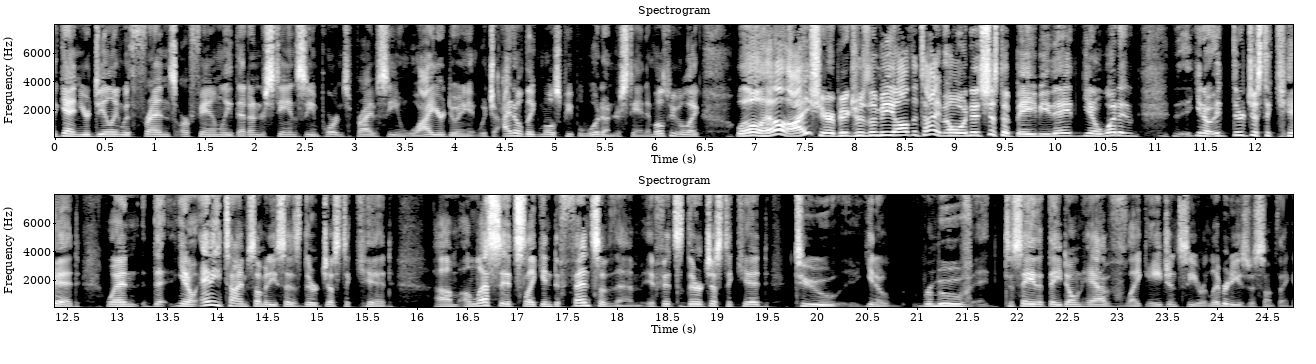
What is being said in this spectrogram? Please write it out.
again you're dealing with friends or family that understands the importance of privacy and why you're doing it, which I don't think most people would understand. And most people are like, well, hell, I share pictures of me all the time. Oh, and it's just a baby. They, you know, what, you know, they're just a kid. When the, you know, anytime somebody says they're just a kid um, unless it's like in defense of them if it's they're just a kid to you know remove to say that they don't have like agency or liberties or something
